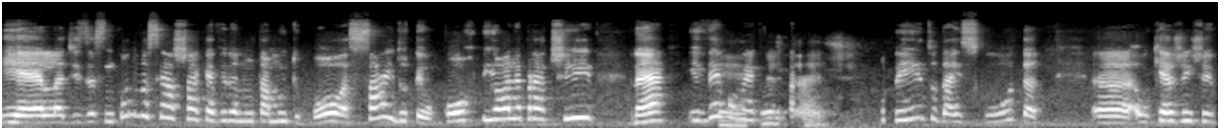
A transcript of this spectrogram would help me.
E ela diz assim: quando você achar que a vida não está muito boa, sai do teu corpo e olha para ti, né? E vê é, como é que está. No momento da escuta, uh, o que a gente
